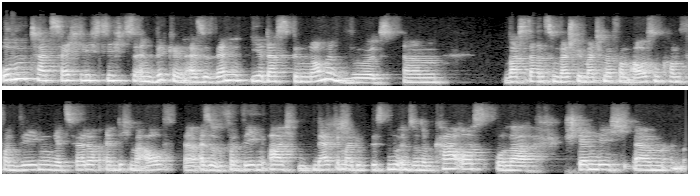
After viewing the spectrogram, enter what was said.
um tatsächlich sich zu entwickeln. Also wenn ihr das genommen wird, ähm, was dann zum Beispiel manchmal vom Außen kommt, von wegen, jetzt hör doch endlich mal auf, äh, also von wegen, ah, ich merke immer, du bist nur in so einem Chaos oder ständig ähm,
